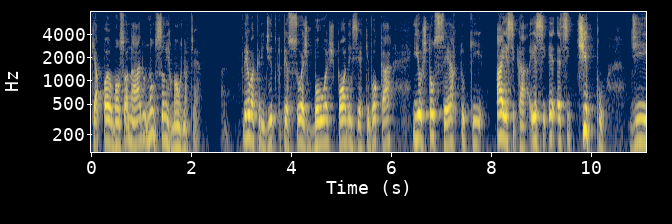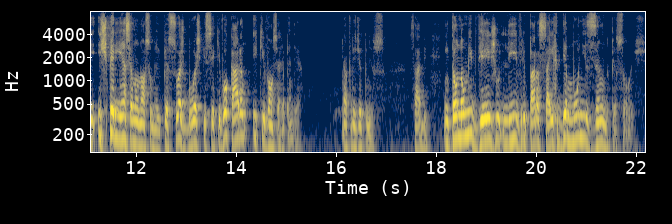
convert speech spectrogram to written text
que apoiam o Bolsonaro não são irmãos na fé. Eu acredito que pessoas boas podem se equivocar e eu estou certo que há esse, esse, esse tipo de experiência no nosso meio. Pessoas boas que se equivocaram e que vão se arrepender. Eu acredito nisso, sabe? Então não me vejo livre para sair demonizando pessoas,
